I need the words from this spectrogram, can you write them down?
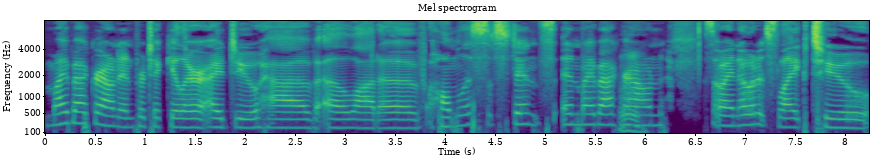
my background in particular, I do have a lot of homeless stints in my mm. background. Mm. So I know what it's like to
